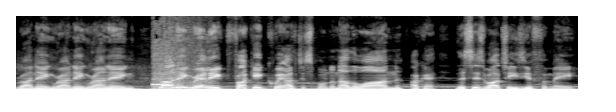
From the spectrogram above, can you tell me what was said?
Running, running, running, running really fucking quick. I've just spawned another one. Okay, this is much easier for me.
